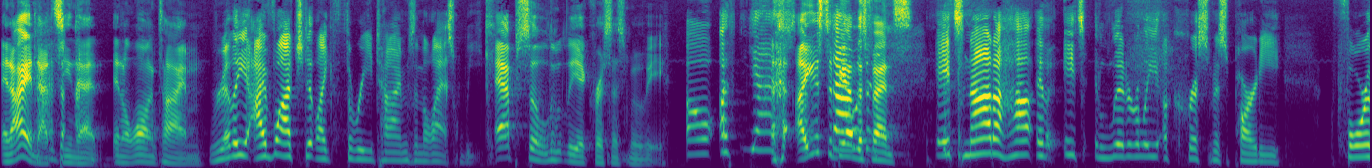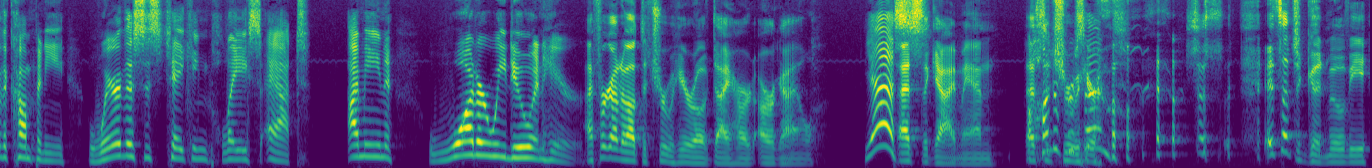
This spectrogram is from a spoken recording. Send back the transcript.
and I had not seen that in a long time. really, I've watched it like three times in the last week. Absolutely a Christmas movie. Oh, uh, yes. I used to be on the fence. It's not a ho- it's literally a Christmas party for the company where this is taking place at. I mean, what are we doing here? I forgot about the true hero of Die Hard, Argyle. Yes. That's the guy, man. That's the true hero. it's just it's such a good movie.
